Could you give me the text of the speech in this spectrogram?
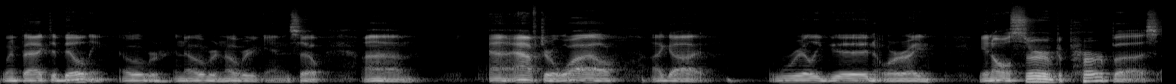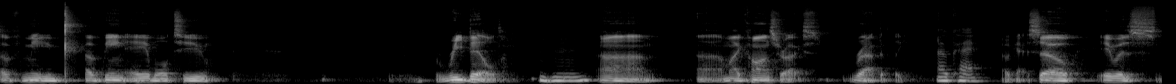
went back to building over and over and over again, and so. Um, uh, after a while, I got really good, or I it all served a purpose of me of being able to rebuild um, uh, my constructs rapidly. Okay. Okay, so it was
